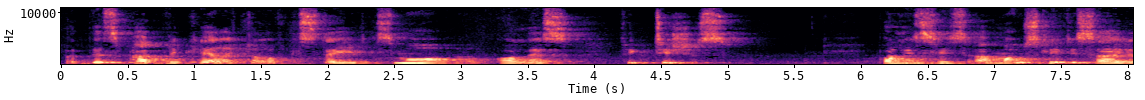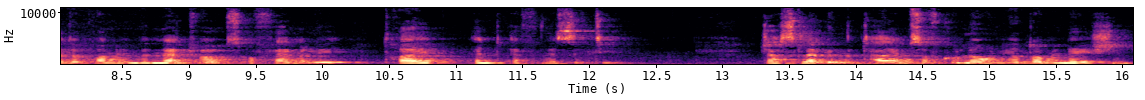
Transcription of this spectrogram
but this public character of the state is more or less fictitious. Policies are mostly decided upon in the networks of family, tribe and ethnicity. Just like in the times of colonial domination,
